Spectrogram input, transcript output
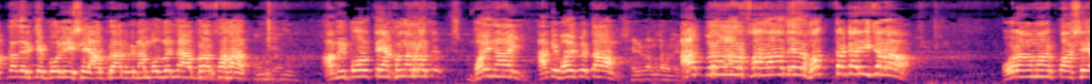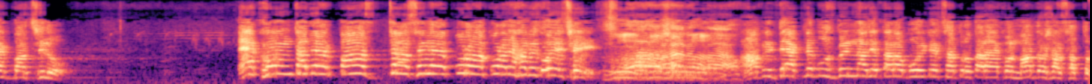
আপনাদেরকে বলি, সেই আবরার নাম বললেন না আবরার ফাহাদ? আমি বলতে এখন আর ভয় নাই, আগে ভয় পেতাম। আবরার ফাহাদের হত্যাকারী যারা, ওরা আমার পাশে একবার ছিল। এখন তাদের পাঁচটা ছেলে পুরো কোরআনে হাফেজ হয়েছে। আপনি দেখলে বুঝবেন না যে তারা বইটের ছাত্র, তারা এখন মাদ্রাসার ছাত্র।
